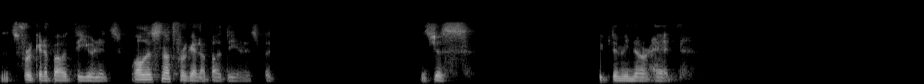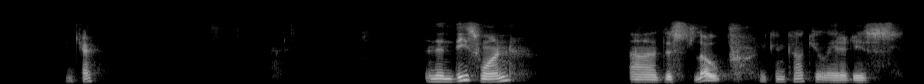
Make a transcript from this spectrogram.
let's forget about the units. Well, let's not forget about the units, but let's just keep them in our head. Okay. And then this one, uh, the slope, we can calculate it is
